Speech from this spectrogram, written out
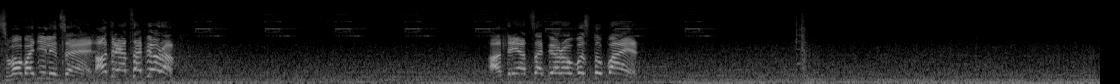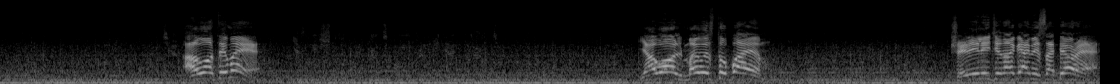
Освободили цель! Отряд саперов! Отряд саперов выступает! А вот и мы! Яволь, мы выступаем! Шевелите ногами, саперы!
